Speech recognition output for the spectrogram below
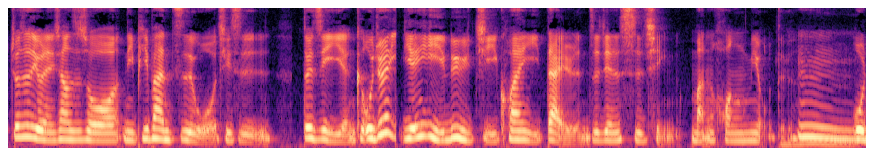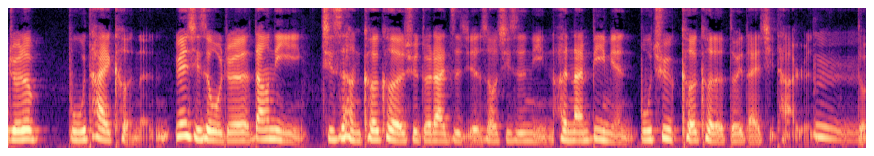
就是有点像是说你批判自我，其实对自己严苛。我觉得严以律己，宽以待人这件事情蛮荒谬的。嗯，我觉得。不太可能，因为其实我觉得，当你其实很苛刻的去对待自己的时候，其实你很难避免不去苛刻的对待其他人。嗯，对。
